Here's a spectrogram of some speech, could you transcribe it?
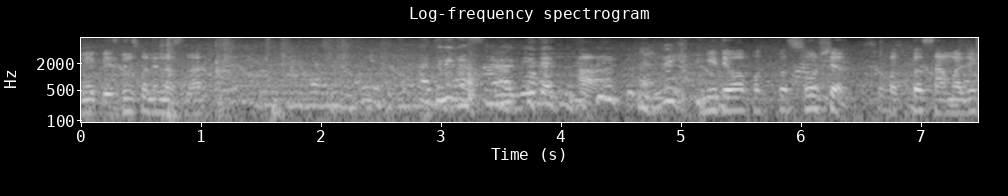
मी बिझनेसमध्ये नसणार. हां. मी तेव्हा फक्त सोशल फक्त सामाजिक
